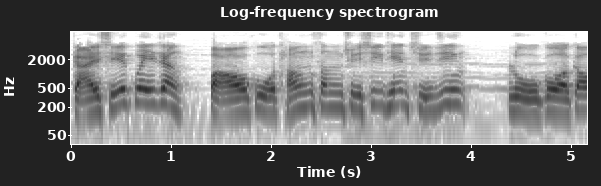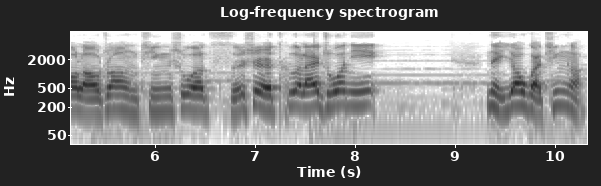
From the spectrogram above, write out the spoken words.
改邪归正，保护唐僧去西天取经。路过高老庄，听说此事，特来捉你。”那妖怪听了，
